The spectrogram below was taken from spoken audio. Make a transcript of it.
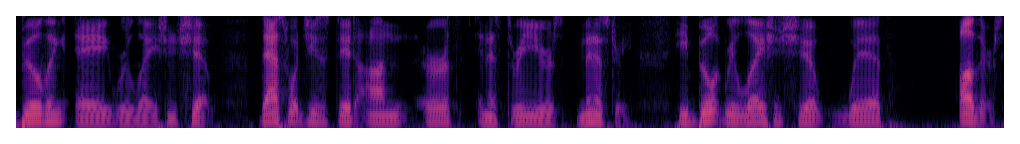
building a relationship. That's what Jesus did on earth in his three years ministry. He built relationship with others.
